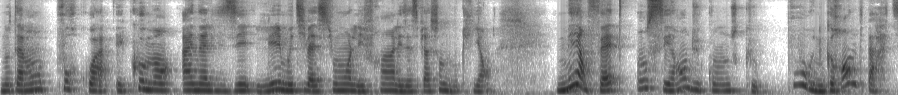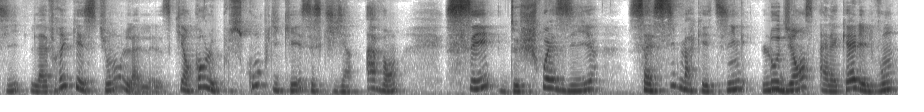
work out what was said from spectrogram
notamment pourquoi et comment analyser les motivations, les freins, les aspirations de vos clients. Mais en fait, on s'est rendu compte que pour une grande partie, la vraie question, ce qui est encore le plus compliqué, c'est ce qui vient avant, c'est de choisir sa cible marketing, l'audience à laquelle ils vont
